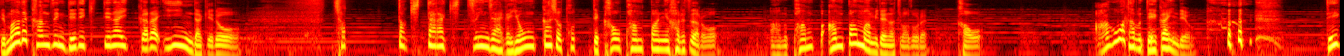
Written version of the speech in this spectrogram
で、まだ完全に出てきてないからいいんだけど、と来たらきついんじゃないか。4箇所取って顔パンパンに腫れてたろあの、パンパ、アンパンマンみたいになっちまうぞ、俺。顔。顎は多分でかいんだよ。でっ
